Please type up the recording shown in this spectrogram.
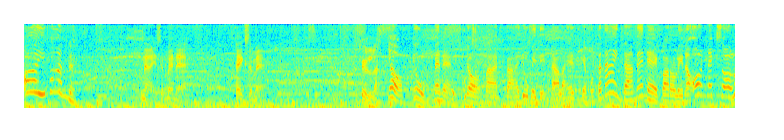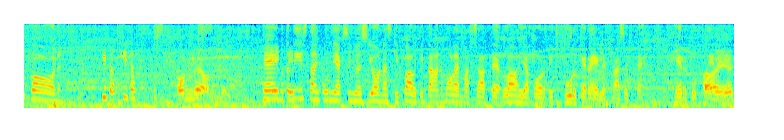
Aivan! Näin se menee. Eikö se mene? Kyllä. Joo, juu, menee. Joo, mä vähän jumitin täällä hetken, mutta näin tää menee, Karoliina. Onneksi olkoon! Kiitos, kiitos. Onne, onne. Hei, mutta tiistain kunniaksi myös Joonaskin palkitaan. Molemmat saatte lahjakortit burgereille, pääsette herkuttelemaan.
